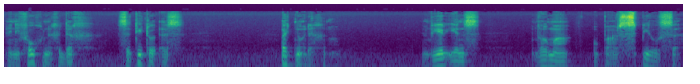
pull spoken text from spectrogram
En die volgende gedig se titel is Uitnodiging. En weer eens Wilma op haar speelse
